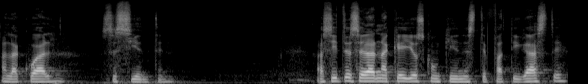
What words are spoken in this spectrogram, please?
a la cual se sienten. Así te serán aquellos con quienes te fatigaste,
